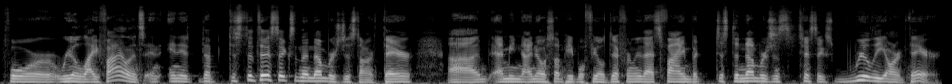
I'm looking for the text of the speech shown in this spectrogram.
for real life violence, and and it, the, the statistics and the numbers just aren't there. Uh, I mean, I know some people feel differently. That's fine, but just the numbers and statistics really aren't there.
